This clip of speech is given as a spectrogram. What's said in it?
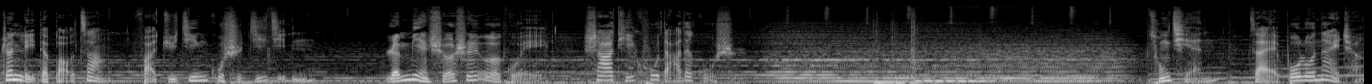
真理的宝藏法聚经故事集锦：人面蛇身恶鬼沙提库达的故事。从前，在波罗奈城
